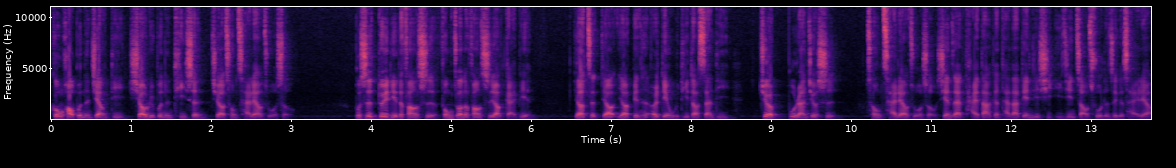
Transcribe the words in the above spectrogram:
功耗不能降低，效率不能提升，就要从材料着手。不是堆叠的方式，封装的方式要改变，要这要要变成二点五 D 到三 D，就不然就是从材料着手。现在台大跟台大电机系已经找出了这个材料，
